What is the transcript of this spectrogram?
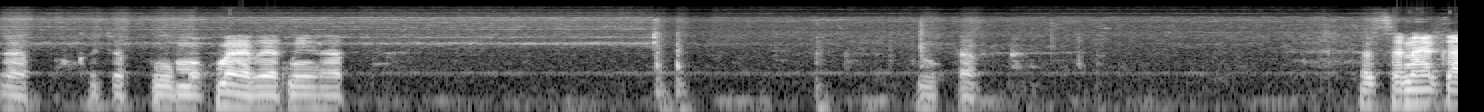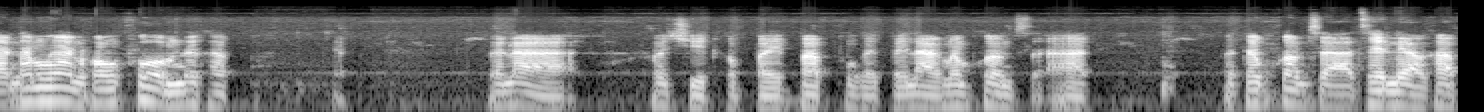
ครับ ก็จะปูมออกมาแบบนี้ครับนี่ครับลักษณะการทำงานของโฟมนะครับ เวลาเขาฉีดเข้าไปปั๊บมันก็ไปล้างน้ำความสะอาดพอทำความสะอาดเสร็จแล้วครับ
